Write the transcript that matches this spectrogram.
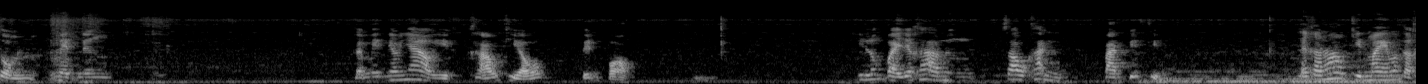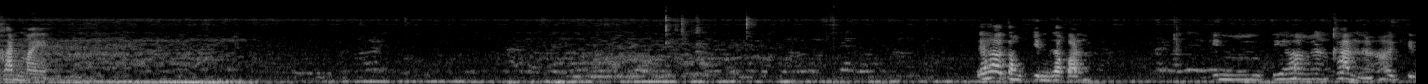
สมเม็ดหนึ่ง กับเม็ดเงาๆอีกขาวเขียวเป็นปอก กินลงไปจะข้าวหนึ่งเศร้าขั้นปานปิดถิ่นแต่ข้าวเรากินไม่มันก็ขั้นไม่แต่เราต้องกินซะก่อน กินที่ห้างนั้นขั้นนะเรากิน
